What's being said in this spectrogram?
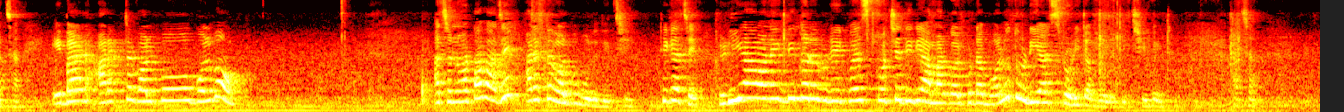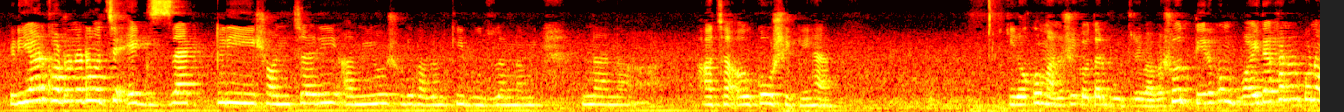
আচ্ছা এবার আরেকটা গল্প বলব? আচ্ছা নটা বাজে, আরেকটা গল্প বলে দিচ্ছি, ঠিক আছে? রিয়া অনেকদিন ধরে রিকোয়েস্ট করছে, দিদি, আমার গল্পটা বলো। তো রিয়ার স্টোরিটা বলে দিচ্ছি ওয়েট আচ্ছা রিয়ার ঘটনাটা হচ্ছে এক্স্যাক্টলি সঞ্চারী, আমিও শুনে ভাবলাম, কি বুঝলাম না আমি? না না আচ্ছা ও কৌশিকী হ্যাঁ। কীরকম মানসিকতার ভূত রে বাবা। সত্যি, এরকম ভয় দেখানোর কোনো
